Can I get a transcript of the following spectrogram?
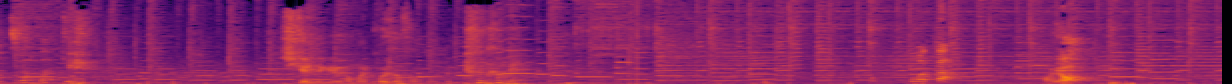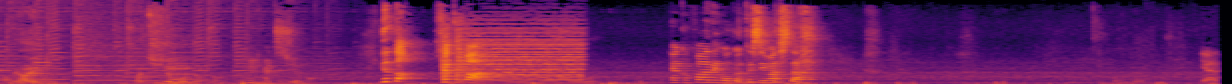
あーどっちだったっけ？試験であんまり声出さんと思って ごめん。終わった早っ。早いの80問だった。うん80問。やった！100%すごい100%で合格しました。やっ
